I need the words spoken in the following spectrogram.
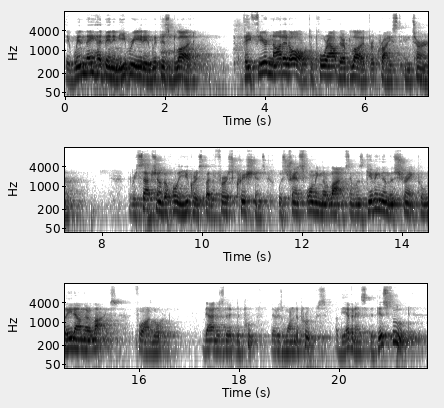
that when they had been inebriated with this blood, they feared not at all to pour out their blood for Christ in turn. The reception of the Holy Eucharist by the first Christians was transforming their lives and was giving them the strength to lay down their lives for our Lord. That is the, the proof. That is one of the proofs of the evidence that this food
